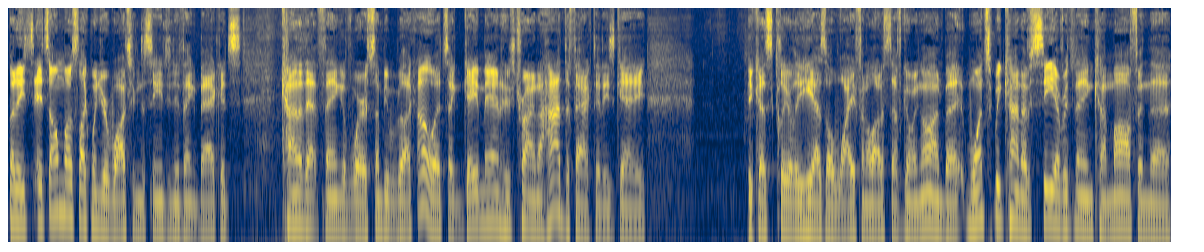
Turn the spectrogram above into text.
but it's it's almost like when you're watching the scenes and you think back, it's kind of that thing of where some people be like, "Oh, it's a gay man who's trying to hide the fact that he's gay." Because clearly he has a wife and a lot of stuff going on, but once we kind of see everything come off and the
